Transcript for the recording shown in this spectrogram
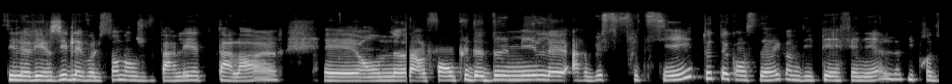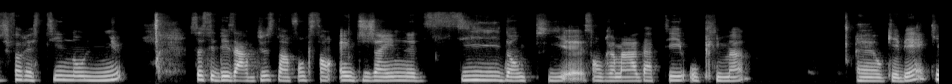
C'est le verger de l'évolution dont je vous parlais tout à l'heure. on a, dans le fond, plus de 2000 arbustes fruitiers, toutes considérés comme des PFNL, des produits forestiers non ligneux. Ça, c'est des arbustes, dans le fond, qui sont indigènes d'ici, donc qui euh, sont vraiment adaptés au climat. Euh, au Québec.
